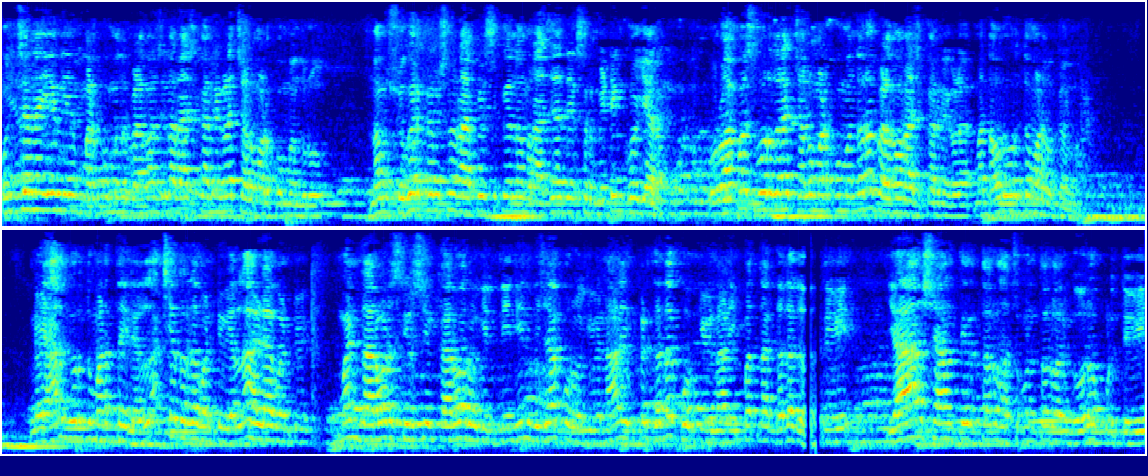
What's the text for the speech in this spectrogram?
ಮುಂಚೆನೆ ಏನ್ ಏನ್ ಮಾಡ್ಕೊಂಬಂದ್ರು ಬೆಳಗಾವಿ ಜಿಲ್ಲಾ ರಾಜಕಾರಣಿಗಳ ಚಾಲು ಮಾಡ್ಕೊಂಬಂದ್ರು ನಮ್ ಶುಗರ್ ಕಮಿಷನರ್ ಆಫೀಸ್ಗೆ ನಮ್ಮ ರಾಜ್ಯಾಧ್ಯಕ್ಷರು ಮೀಟಿಂಗ್ ಹೋಗ್ಯಾರ. ಅವ್ರು ವಾಪಸ್ ಬರೋದ್ರಾಗ ಚಾಲು ಮಾಡ್ಕೊಂಡ್ ಬಂದಾರ ಬೆಳಗಾವಿ ರಾಜಕಾರಣಿಗಳ. ಮತ್ತೆ ಅವ್ರ ವೃತ್ತ ಮಾಡ್ಬೇಕಲ್ಲ. ನಾವು ಯಾರು ವಿರುದ್ಧ ಮಾಡ್ತಾ ಇಲ್ಲ? ಎಲ್ಲಾ ಕ್ಷೇತ್ರದಾಗ ಹೊಂಟಿವಿ ಎಲ್ಲಾ ಹಳ್ಳ್ಯಾಗ ಹೊಂಟಿವಿ. ಮಣ್ಣು ಧಾರವಾಡ ಶಿರ್ಸಿ ಕಾರವಾರ ಹೋಗಿದ್ನಿ ನೀನು ಬಿಜಾಪುರ ಹೋಗಿವಿ ನಾಳೆ ಈ ಕಡೆ ಗದಗ ಹೋಗ್ತೀವಿ ನಾಳೆ ಇಪ್ಪತ್ನಾಲ್ಕು ಗದಗ ಹೋಗ್ತೀವಿ ಯಾರು ಶಾಂತಿ ಇರ್ತಾರೋ ಹಚ್ಕೊಂತಾರೋ ಅವ್ರಿಗೆ ಗೌರವ ಕೊಡ್ತೀವಿ.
